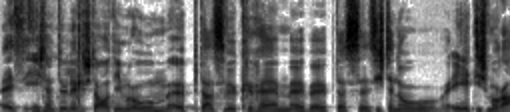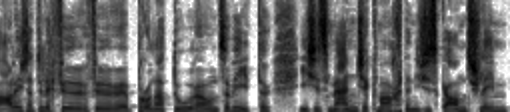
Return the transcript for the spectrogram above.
Es ist natürlich, steht im Raum, ob das wirklich, ähm, ob, ob das, es ist dann noch ethisch, moralisch natürlich für, für äh, Pro Natura und so weiter. Ist es Menschen gemacht, dann ist es ganz schlimm.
